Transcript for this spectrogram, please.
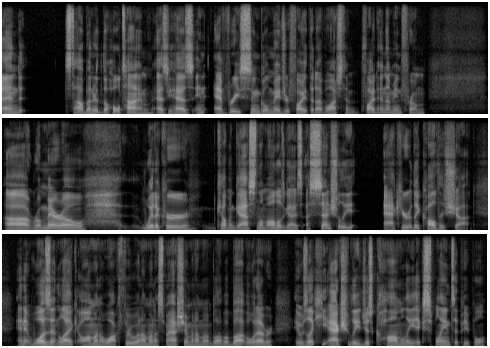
And Stylebender the whole time, as he has in every single major fight that I've watched him fight in. I mean, from uh, Romero, Whittaker, Kelvin Gastelum, all those guys, essentially accurately called his shot. And it wasn't like, oh, I'm going to walk through and I'm going to smash him and I'm going to blah, blah, blah, but whatever. It was like he actually just calmly explained to people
